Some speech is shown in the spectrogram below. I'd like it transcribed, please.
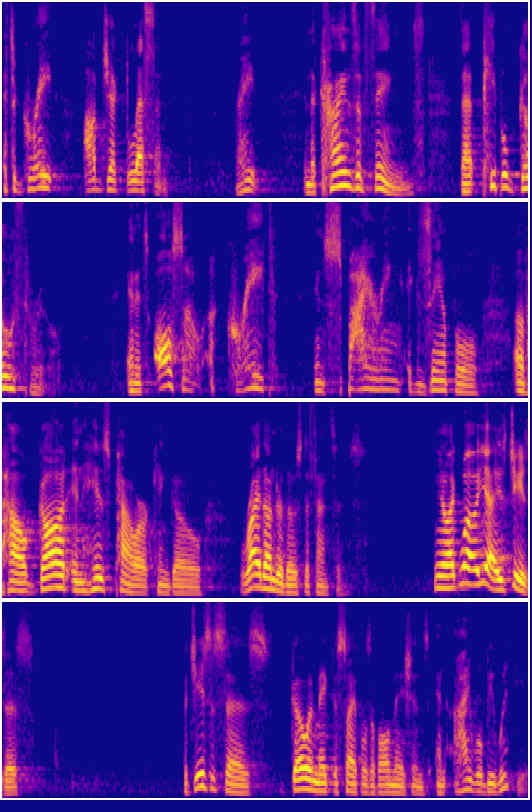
It's a great object lesson, right? And the kinds of things that people go through. And it's also a great, inspiring example of how God and His power can go right under those defenses. And you're like, well, yeah, He's Jesus. But Jesus says, Go and make disciples of all nations, and I will be with you.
